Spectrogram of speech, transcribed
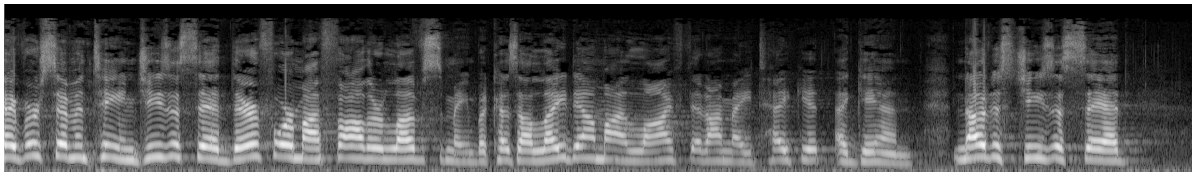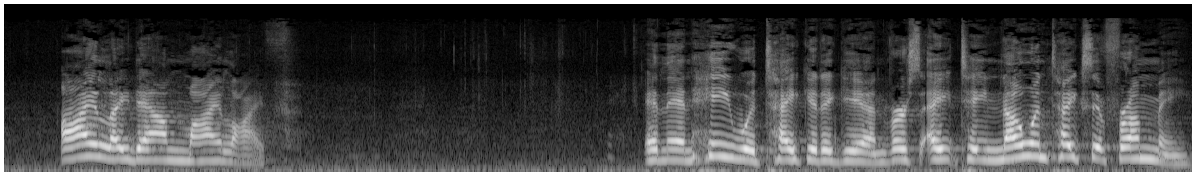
Okay, verse 17 Jesus said, Therefore my Father loves me because I lay down my life that I may take it again. Notice Jesus said, I lay down my life. And then he would take it again. Verse 18 No one takes it from me,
